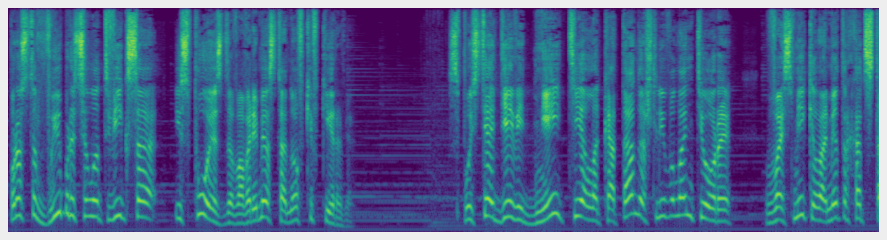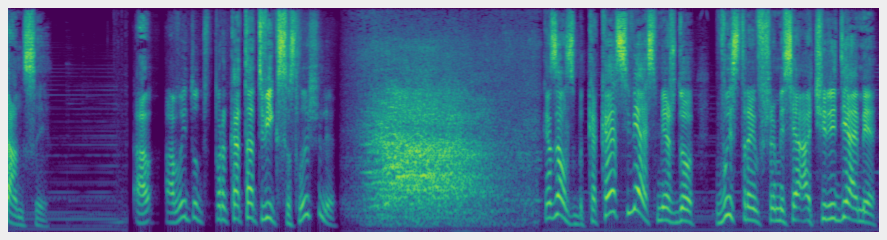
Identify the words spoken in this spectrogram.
просто выбросила Твикса из поезда во время остановки в Кирове. Спустя 9 дней тело кота нашли волонтеры в 8 километрах от станции. А, а вы тут про кота Твикса слышали? Казалось бы, какая связь между выстроившимися очередями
